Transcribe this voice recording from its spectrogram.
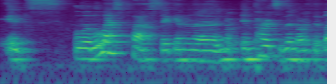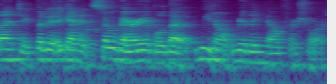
it's a little less plastic in the in parts of the North Atlantic. But it, again, it's so variable that we don't really know for sure.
